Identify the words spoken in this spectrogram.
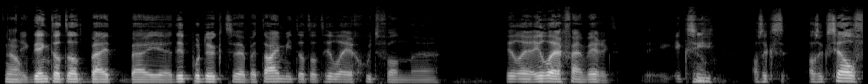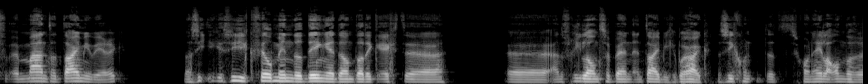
Ja. Ik denk dat dat bij, bij dit product, bij Timey, dat dat heel erg goed van, heel, heel erg fijn werkt. Ik, ik zie, als, ik, als ik zelf een maand aan Timey werk, dan zie, zie ik veel minder dingen dan dat ik echt eh, eh, aan het freelancen ben en Timey gebruik. Dan zie ik gewoon, dat is gewoon een hele andere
